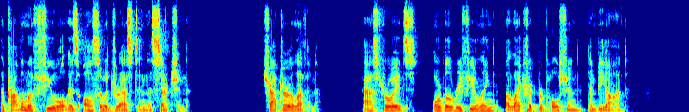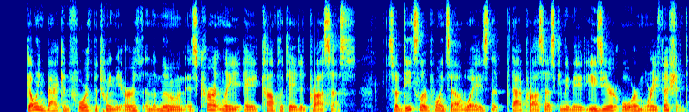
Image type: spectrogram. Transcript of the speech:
The problem of fuel is also addressed in this section. Chapter 11 Asteroids, Orbital Refueling, Electric Propulsion, and Beyond. Going back and forth between the Earth and the Moon is currently a complicated process. So Dietzler points out ways that that process can be made easier or more efficient.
